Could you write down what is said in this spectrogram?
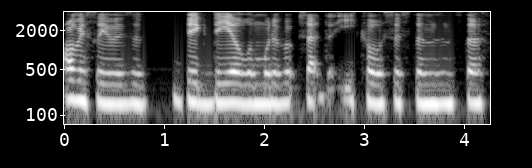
Obviously, it was a big deal and would have upset the ecosystems and stuff.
